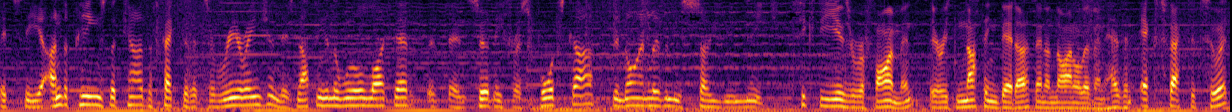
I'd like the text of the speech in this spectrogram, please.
it's the underpinnings of the car, the fact that it's a rear engine, there's nothing in the world like that, and certainly for a sports car, the 911 is so unique. 60 years of refinement, there is nothing better than a 911. It has an X factor to it,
